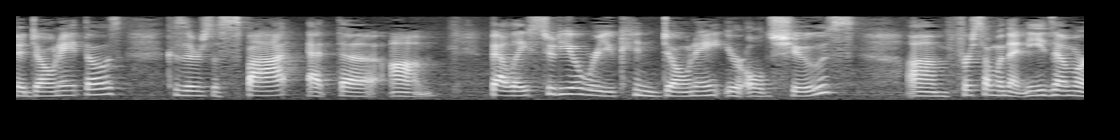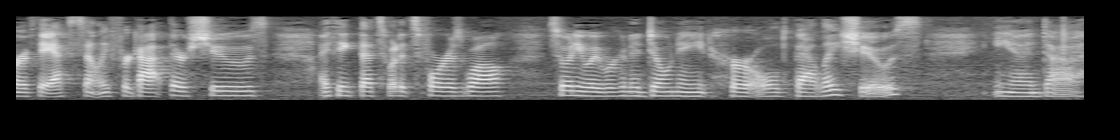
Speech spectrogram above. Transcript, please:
to donate those because there's a spot at the um, ballet studio where you can donate your old shoes um, for someone that needs them or if they accidentally forgot their shoes. I think that's what it's for as well. So anyway, we're to donate her old ballet shoes and uh,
